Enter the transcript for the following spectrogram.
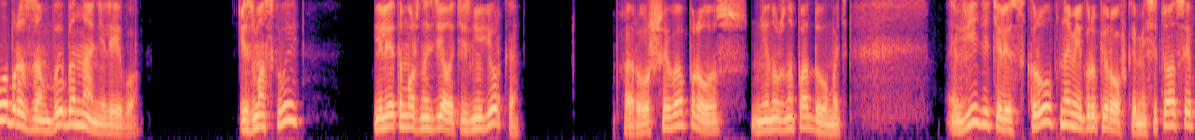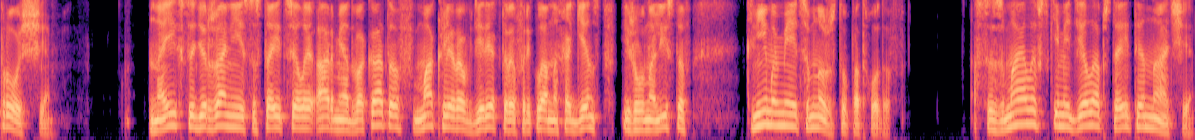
образом вы бы наняли его? Из Москвы? Или это можно сделать из Нью-Йорка? Хороший вопрос. Мне нужно подумать. Видите ли, с крупными группировками ситуация проще. На их содержании состоит целая армия адвокатов, маклеров, директоров рекламных агентств и журналистов. К ним имеется множество подходов. С Измайловскими дело обстоит иначе.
